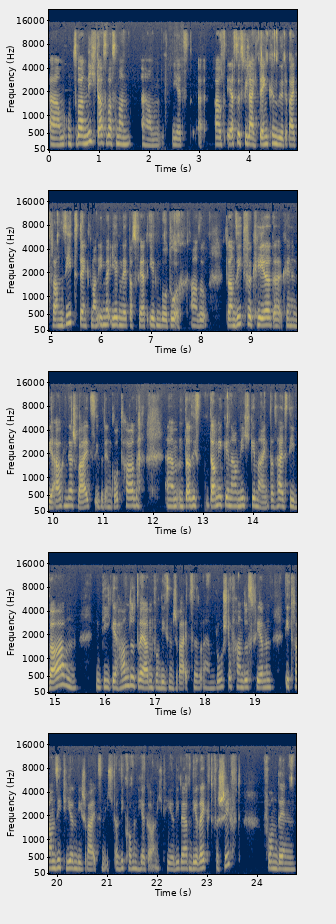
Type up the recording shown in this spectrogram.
Ähm, und zwar nicht das, was man ähm, jetzt äh, als erstes vielleicht denken würde. Bei Transit denkt man immer, irgendetwas fährt irgendwo durch. Also Transitverkehr, da kennen wir auch in der Schweiz über den Gotthard. Ähm, und das ist damit genau nicht gemeint. Das heißt, die Waren, die gehandelt werden von diesen Schweizer ähm, Rohstoffhandelsfirmen, die transitieren die Schweiz nicht. Also die kommen hier gar nicht her. Die werden direkt verschifft von den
